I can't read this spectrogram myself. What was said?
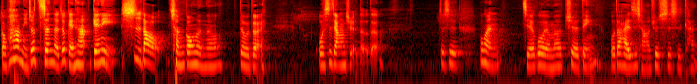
搞不好你就真的就给他给你试到成功了呢，对不对？我是这样觉得的，就是不管结果有没有确定，我都还是想要去试试看。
